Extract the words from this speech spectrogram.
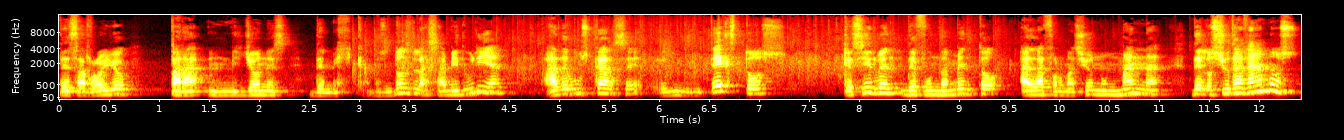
desarrollo para millones de mexicanos. Entonces la sabiduría ha de buscarse textos que sirven de fundamento a la formación humana de los ciudadanos,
